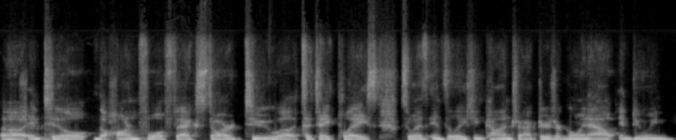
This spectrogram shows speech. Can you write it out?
uh, sure. until the harmful effects start to uh, to take place. So as insulation contractors are going out and doing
